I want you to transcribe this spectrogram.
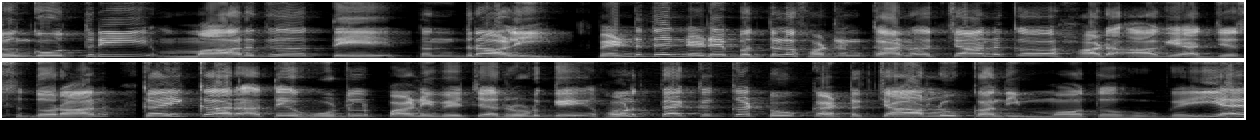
ਗੰਗੋਤਰੀ ਮਾਰਗ ਤੇ ਤੰਦਰਾਲੀ ਪਿੰਡ ਦੇ ਨੇੜੇ ਬੱਦਲ ਫਟਣ ਕਾਰਨ ਅਚਾਨਕ ਹੜ੍ਹ ਆ ਗਿਆ, ਜਿਸ ਦੌਰਾਨ ਕਈ ਘਰ ਅਤੇ ਹੋਟਲ ਪਾਣੀ ਵਿੱਚ ਰੁੜ ਗਏ। ਹੁਣ ਤੱਕ ਘੱਟੋ ਘੱਟ 4 ਲੋਕਾਂ ਦੀ ਮੌਤ ਹੋ ਗਈ ਹੈ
